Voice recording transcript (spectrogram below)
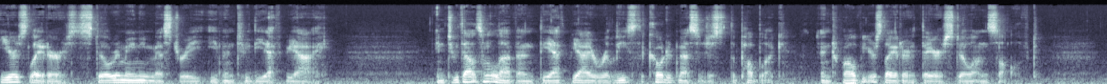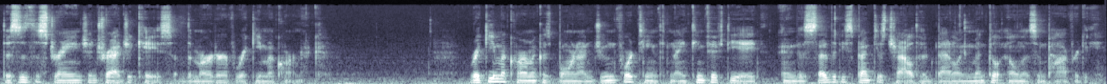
years later still remain a mystery even to the FBI. In 2011, the FBI released the coded messages to the public, and 12 years later, they are still unsolved. This is the strange and tragic case of the murder of Ricky McCormick. Ricky McCormick was born on June 14, 1958, and it is said that he spent his childhood battling mental illness and poverty.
